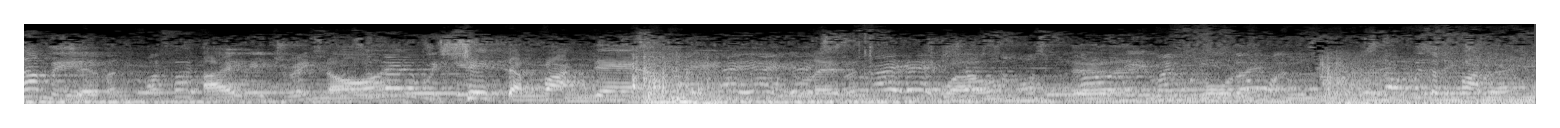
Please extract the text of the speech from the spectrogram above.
Eight, nine, sit the fuck down. Ten, eleven, twelve, thirteen, fourteen. Stop with the fucking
